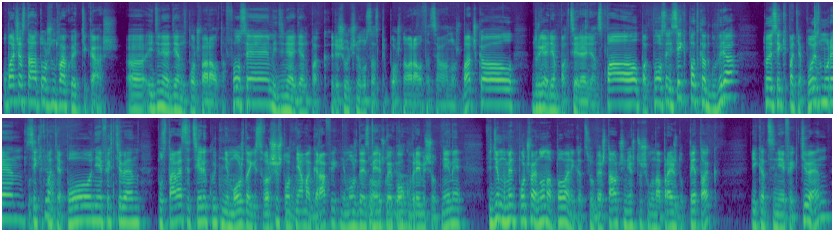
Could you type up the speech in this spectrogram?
Обаче става точно това, което ти кажеш. Единия ден почва работа в 8, единия ден пък решил, че не му се спи почнал работа цяла нощ бачкал, другия ден пък целият ден спал, пък после и всеки път, като го видя, той всеки път е по-изморен, всеки път е по-неефективен, поставя се цели, които не може да ги свърши, защото няма график, не може да измери кое колко време ще отнеме. В един момент почва едно напъване, като си обещал, че нещо ще го направиш до петък и като си неефективен,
